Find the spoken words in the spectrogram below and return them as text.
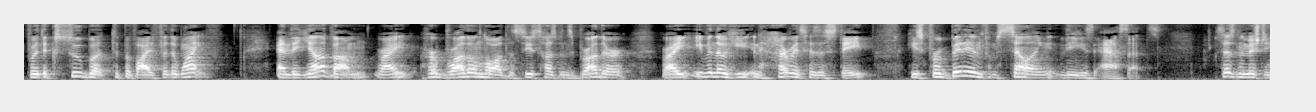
for the ksuba to provide for the wife. And the Yavam, right, her brother-in-law, the deceased husband's brother, right, even though he inherits his estate, he's forbidden from selling these assets. It says in the Mishnah,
